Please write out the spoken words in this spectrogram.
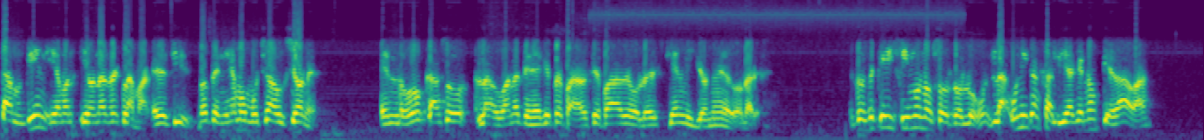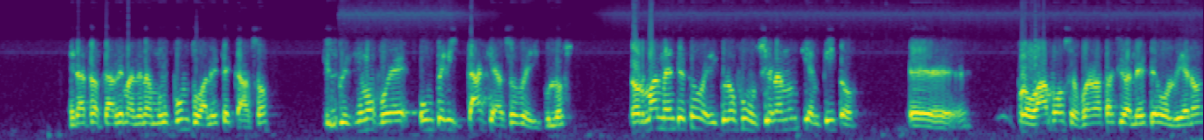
también iban, iban a reclamar. Es decir, no teníamos muchas opciones. En los dos casos, la aduana tenía que prepararse para devolver 100 millones de dólares. Entonces, ¿qué hicimos nosotros? Lo- la única salida que nos quedaba era tratar de manera muy puntual este caso. Y lo que hicimos fue un peritaje a esos vehículos. Normalmente estos vehículos funcionan un tiempito. Eh, probamos, se fueron hasta Ciudad Este, volvieron.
